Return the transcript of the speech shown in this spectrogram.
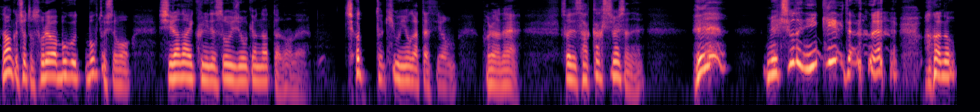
なんかちょっとそれは僕僕としても知らない国でそういう状況になったのはねちょっと気分良かったですよ。これはね。それで錯覚しましたね。えー、メキシコで人気？みたいなね。あの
